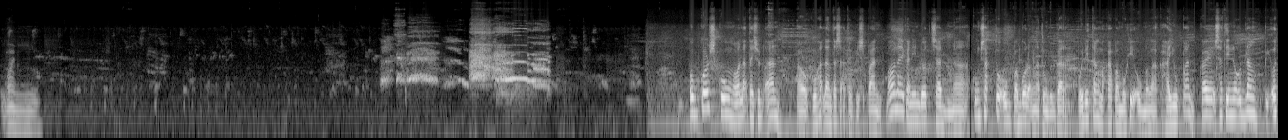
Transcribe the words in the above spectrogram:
Man. Of course, kung mawala tay sudan, aw kuha lang ta sa atong pispan. Mao nay kanindot sad na kung sakto og pabor ang atong lugar, pwede tang makapamuhi og mga kahayupan. Kay sa tinuod lang piot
